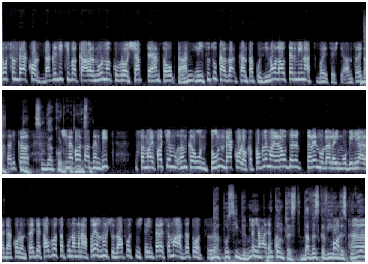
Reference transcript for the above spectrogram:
Eu sunt de acord, dar gândiți-vă că în urmă cu vreo șapte ani sau opt ani, Institutul Cantacuzino l-au terminat băieții ăștia, înțelegeți? Da, adică da, sunt de acord cineva s-a gândit să mai facem încă un tun de acolo, că problema erau de terenurile alea imobiliare de acolo, înțelegeți? Au vrut să pună mâna pe el, nu știu, au fost niște interese mari de tot. Da, posibil, nu, nu contest. Da, vezi că vii Bun, unde spun uh, eu?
